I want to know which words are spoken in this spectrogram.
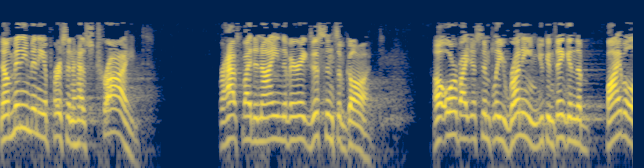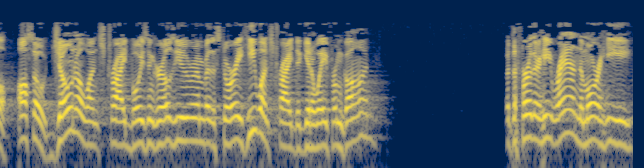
Now many, many a person has tried Perhaps by denying the very existence of God. Uh, or by just simply running. You can think in the Bible also, Jonah once tried, boys and girls, you remember the story? He once tried to get away from God. But the further he ran, the more he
